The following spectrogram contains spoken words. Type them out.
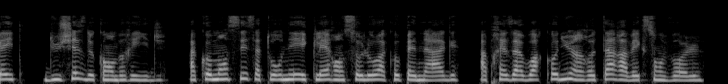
Kate, duchesse de Cambridge, a commencé sa tournée éclair en solo à Copenhague, après avoir connu un retard avec son vol.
